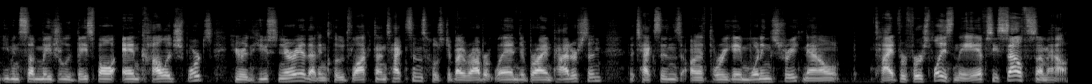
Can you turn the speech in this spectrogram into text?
even some Major League Baseball and college sports here in the Houston area. That includes Locked On Texans, hosted by Robert Land and Brian Patterson. The Texans on a three game winning streak, now tied for first place in the AFC South somehow.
